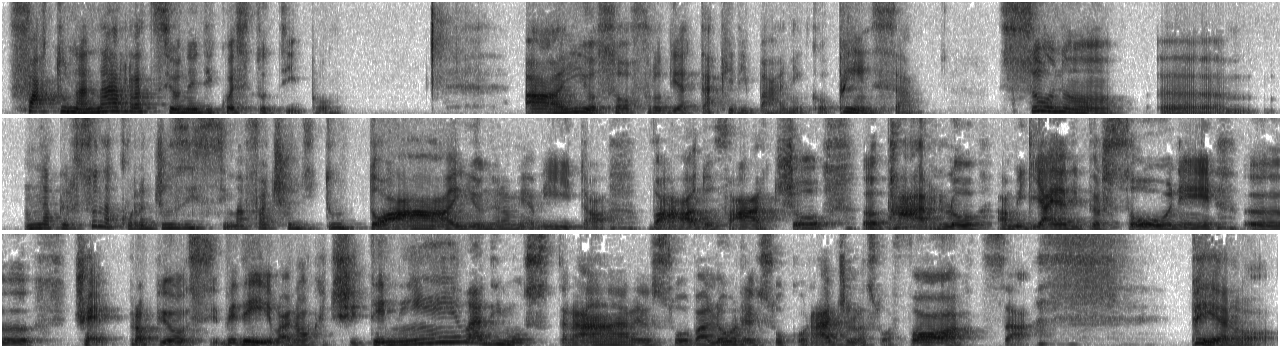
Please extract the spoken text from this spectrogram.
fatto una narrazione di questo tipo. Ah, io soffro di attacchi di panico. Pensa, sono eh, una persona coraggiosissima, faccio di tutto, ah, io nella mia vita vado, faccio, eh, parlo a migliaia di persone, eh, cioè proprio si vedeva no, che ci teneva a dimostrare il suo valore, il suo coraggio, la sua forza. Però,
